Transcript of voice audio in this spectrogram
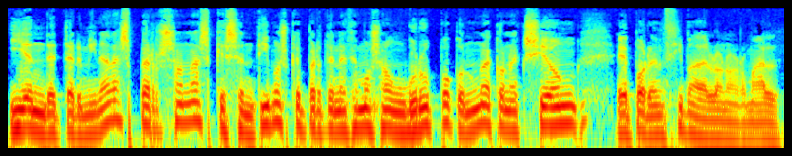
y en determinadas personas que sentimos que pertenecemos a un grupo con una conexión eh, por encima de lo normal,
